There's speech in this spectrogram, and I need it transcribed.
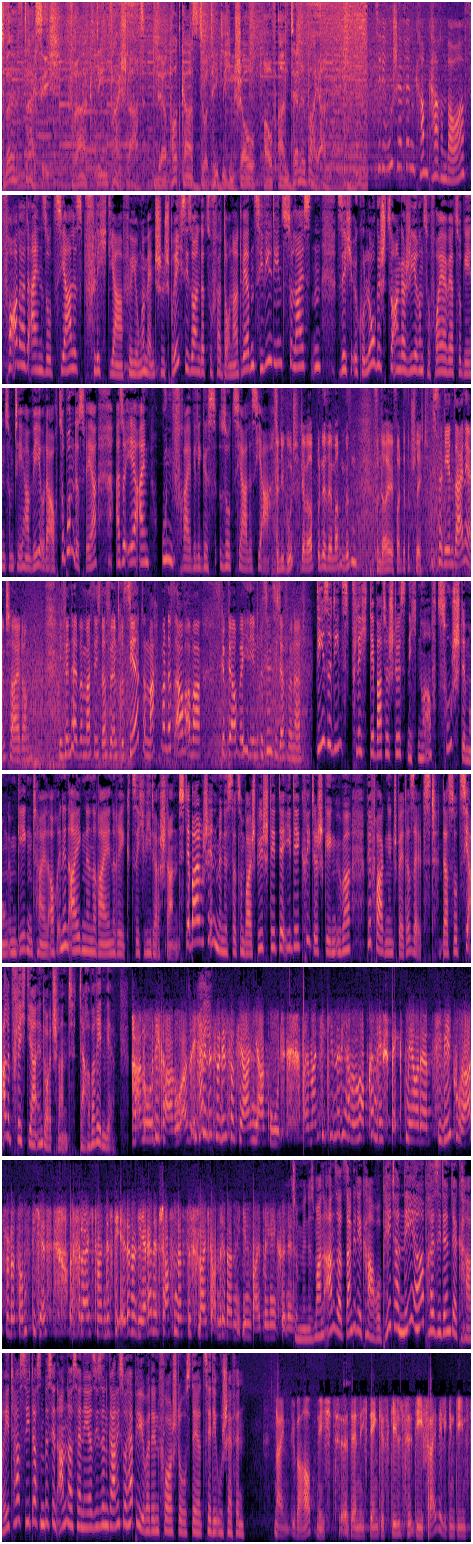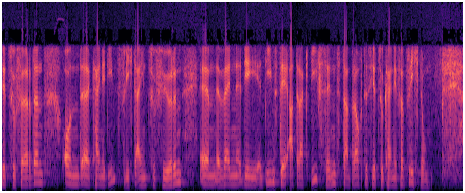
12.30 Frag den Freistaat. Der Podcast zur täglichen Show auf Antenne Bayern. CDU-Chefin Kram-Karrenbauer fordert ein soziales Pflichtjahr für junge Menschen. Sprich, sie sollen dazu verdonnert werden, Zivildienst zu leisten, sich ökologisch zu engagieren, zur Feuerwehr zu gehen, zum THW oder auch zur Bundeswehr. Also eher ein unfreiwilliges soziales Jahr. Finde ich gut. Ich habe auch Bundeswehr machen müssen. Von daher fand ich das nicht schlecht. Ist halt jeden seine Entscheidung. Ich finde halt, wenn man sich dafür interessiert, dann macht man das auch. Aber es gibt ja auch welche, die interessieren sich dafür nicht. Diese Dienstpflichtdebatte stößt nicht nur auf Zustimmung, im Gegenteil, auch in den eigenen Reihen regt sich Widerstand. Der bayerische Innenminister zum Beispiel steht der Idee kritisch gegenüber. Wir fragen ihn später selbst. Das soziale Pflichtjahr in Deutschland. Darüber reden wir. Hallo, die Caro. Also ich finde es mit dem sozialen Jahr gut, weil manche Kinder, die haben überhaupt keinen Respekt mehr oder Zivilcourage oder sonstiges. Und vielleicht, wenn das die Eltern und Lehrer nicht schaffen, dass das vielleicht andere dann ihnen beibringen können. Zumindest mal ein Ansatz. Danke dir, Caro. Peter Neher, Präsident der Caritas, sieht das ein bisschen anders, Herr Neher. Sie sind gar nicht so happy über den Vorstoß der CDU-Chefin. Nein, überhaupt nicht. Denn ich denke, es gilt, die Freiwilligendienste zu fördern und äh, keine Dienstpflicht einzuführen. Ähm, wenn die Dienste attraktiv sind, dann braucht es hierzu keine Verpflichtung.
